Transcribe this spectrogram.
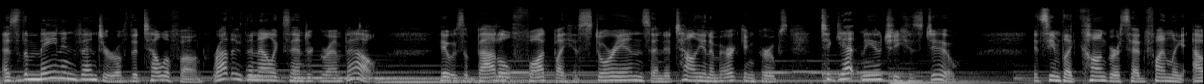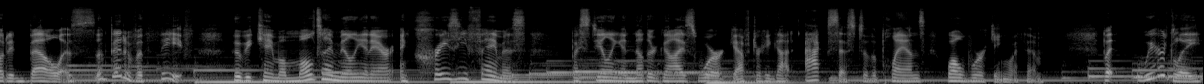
as the main inventor of the telephone rather than Alexander Graham Bell. It was a battle fought by historians and Italian American groups to get Meucci his due. It seemed like Congress had finally outed Bell as a bit of a thief who became a multimillionaire and crazy famous by stealing another guy's work after he got access to the plans while working with him. But weirdly,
